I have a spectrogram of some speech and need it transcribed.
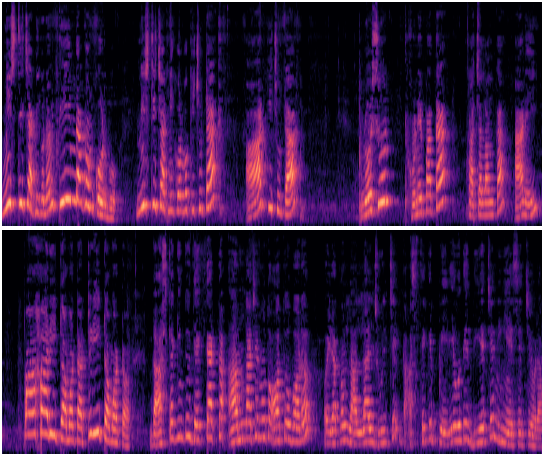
মিষ্টি চাটনি করব। আমি তিন রকম করব। মিষ্টি চাটনি করব কিছুটা আর কিছুটা রসুন ধনে পাতা কাঁচা লঙ্কা আর এই পাহাড়ি টমেটো, ট্রি টমেটো। গাছটা কিন্তু দেখতে একটা আম গাছের মতো, অত বড়। ওই রকম লাল লাল ঝুলছে। গাছ থেকে পেরে ওদের দিয়েছে, নিয়ে এসেছে ওরা।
